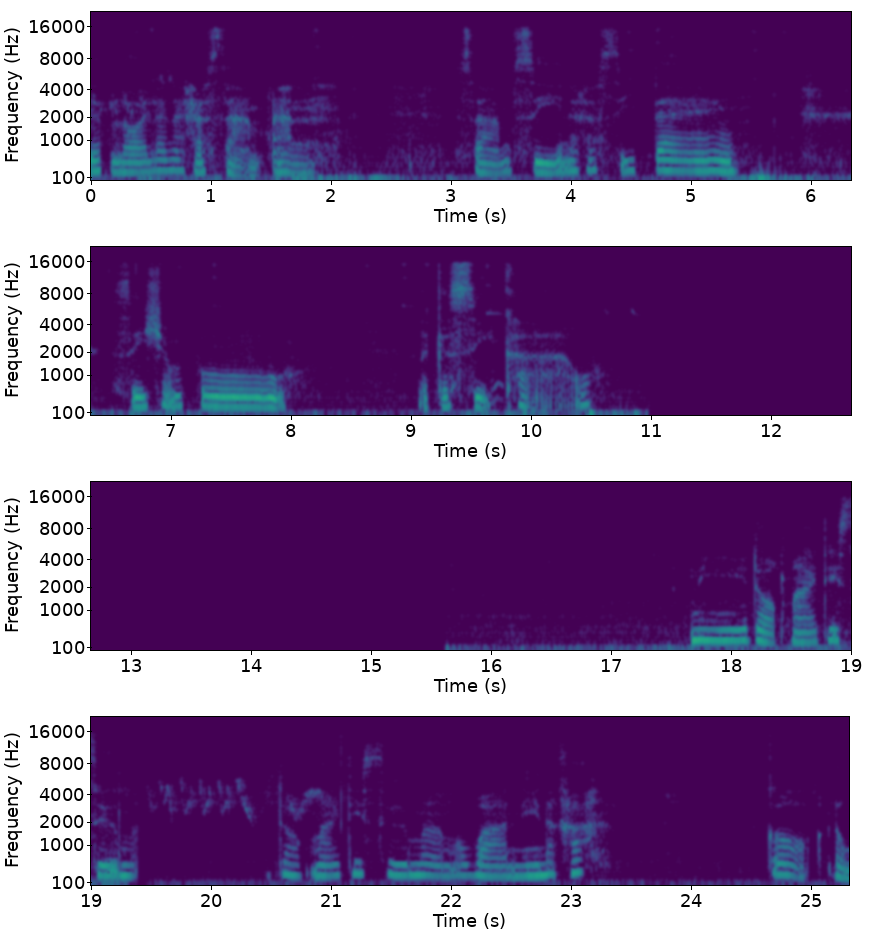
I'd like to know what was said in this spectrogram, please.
เรียบร้อยแล้วนะคะสามอันสามสีนะคะ สีแดง สีชมพู แล้วก็สีขาวนี่ดอกไม้ที่ซื้อมา ดอกไม้ที่ซื้อมาเมื่อวานนี้นะคะ ก็ลง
